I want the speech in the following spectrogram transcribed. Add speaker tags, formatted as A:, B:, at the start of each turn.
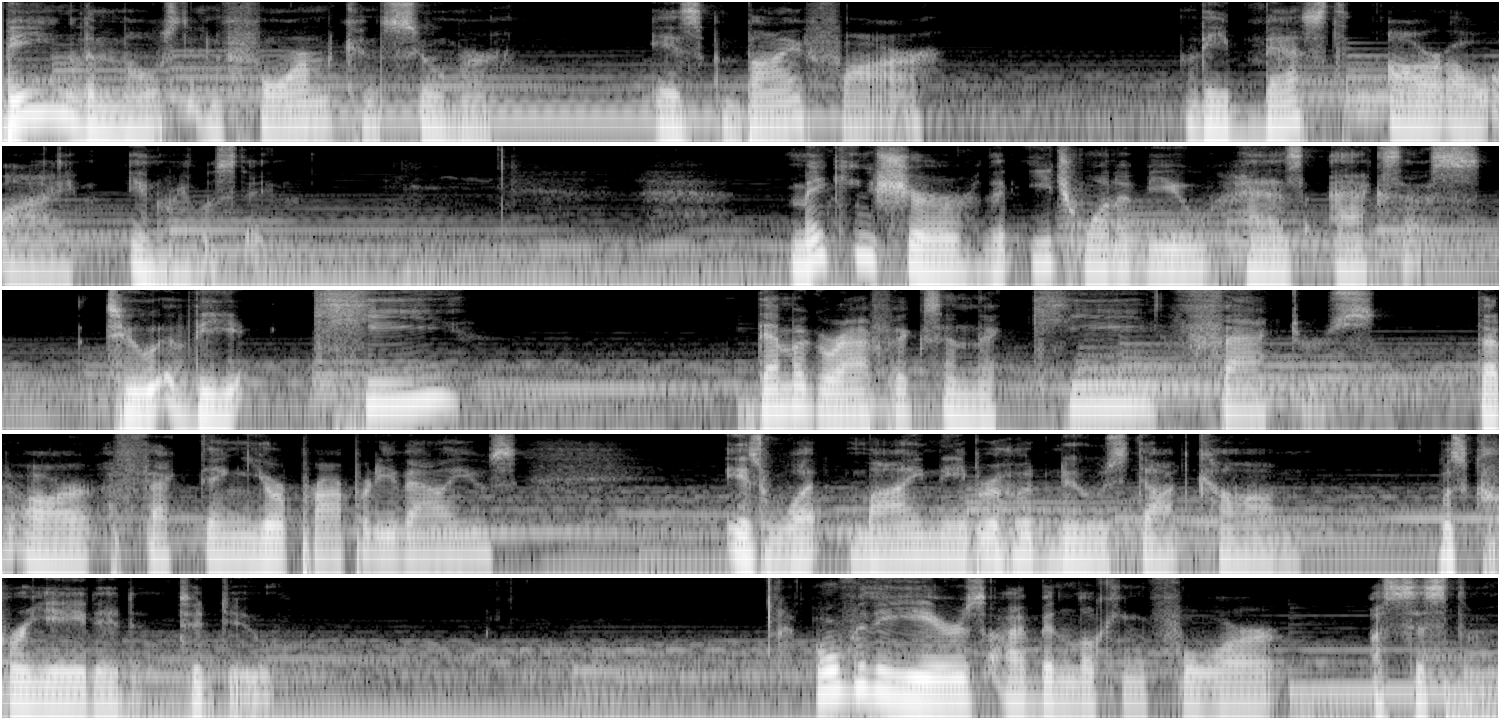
A: Being the most informed consumer is by far the best ROI in real estate. Making sure that each one of you has access to the key demographics and the key factors that are affecting your property values is what myneighborhoodnews.com was created to do. Over the years, I've been looking for a system,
